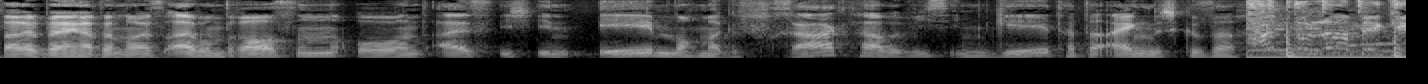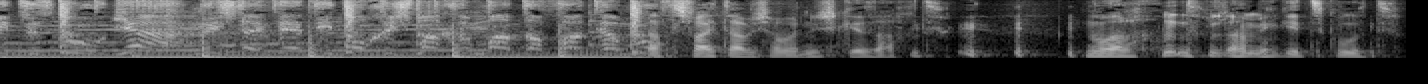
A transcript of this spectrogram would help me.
Farid Bang hat ein neues Album draußen und als ich ihn eben nochmal gefragt habe, wie es ihm geht, hat er eigentlich gesagt. Das zweite habe ich aber nicht gesagt. Nur Alhamdulillah, mir geht's gut.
